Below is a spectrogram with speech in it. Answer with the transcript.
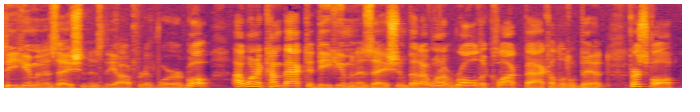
Dehumanization is the operative word. Well, I want to come back to dehumanization, but I want to roll the clock back a little bit. First of all,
